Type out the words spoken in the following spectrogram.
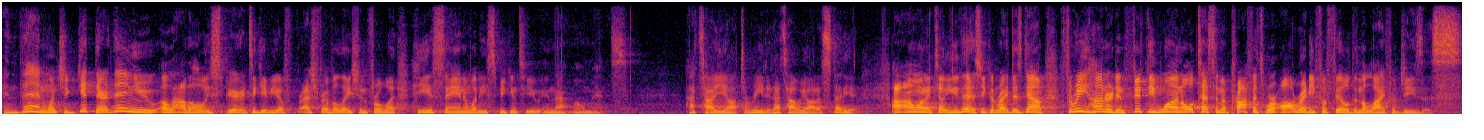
And then once you get there, then you allow the Holy Spirit to give you a fresh revelation for what He is saying and what He's speaking to you in that moment. That's how you ought to read it. That's how we ought to study it. I, I want to tell you this. You could write this down. 351 Old Testament prophets were already fulfilled in the life of Jesus.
